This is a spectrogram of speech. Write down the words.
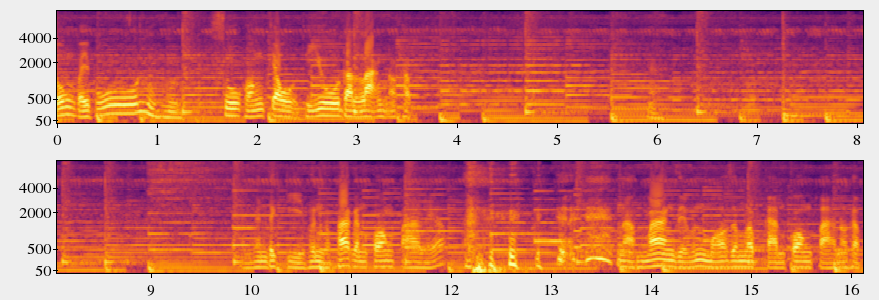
ลงไปพูนสู่ของเจ้าที่อยู่ด้านล่างนะครับเป็นตะกี้เพิ่นกับพากันกองปลาแล้วน้ำมั่งเสียมันเหมาะสำหรับการกองปลาเนาะครับ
